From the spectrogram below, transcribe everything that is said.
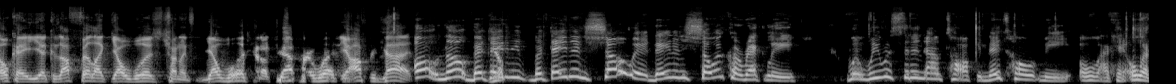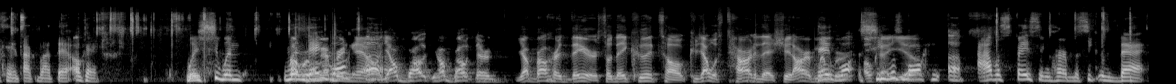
okay, yeah, because I felt like y'all was trying to, y'all was trying to trap her, wasn't y'all? I forgot. Oh no, but they Yep. didn't. But they didn't show it. They didn't show it correctly. When we were sitting down talking, they told me, "Oh, I can't. Oh, I can't talk about that." Okay. When she when when they remember now. up, Y'all brought y'all brought their y'all brought her there so they could talk because y'all was tired of that shit. I remember. okay, she was yeah. walking up. I was facing her. Masika's back.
